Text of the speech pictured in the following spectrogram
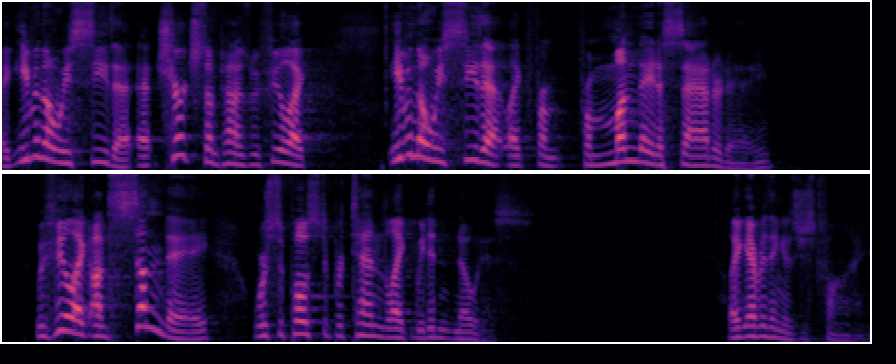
Like, even though we see that, at church sometimes we feel like, even though we see that, like, from, from Monday to Saturday, we feel like on Sunday we're supposed to pretend like we didn't notice. Like everything is just fine.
